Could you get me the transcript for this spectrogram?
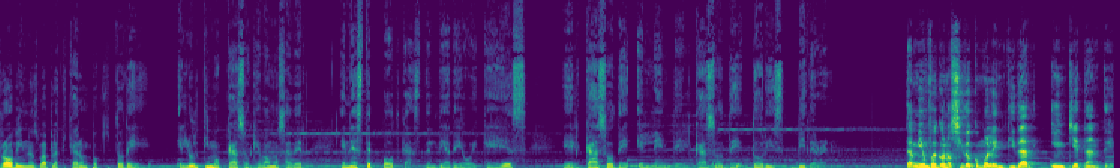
Robin nos va a platicar un poquito de el último caso que vamos a ver en este podcast del día de hoy, que es el caso de El Lente, el caso de Doris Bideren. También fue conocido como la entidad inquietante.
